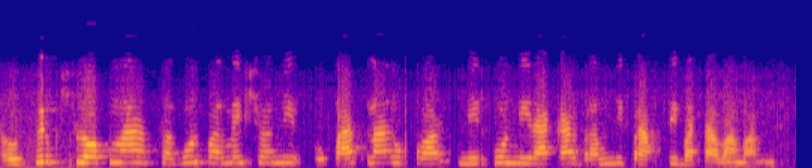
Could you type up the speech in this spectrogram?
ઉપયુક્ત શ્લોકમાં સગુણ પરમેશ્વરની ઉપાસનાનું ફળ, નિર્ગુણ, નિરાકાર, બ્રહ્મની પ્રાપ્તિ બતાવવામાં આવ્યું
